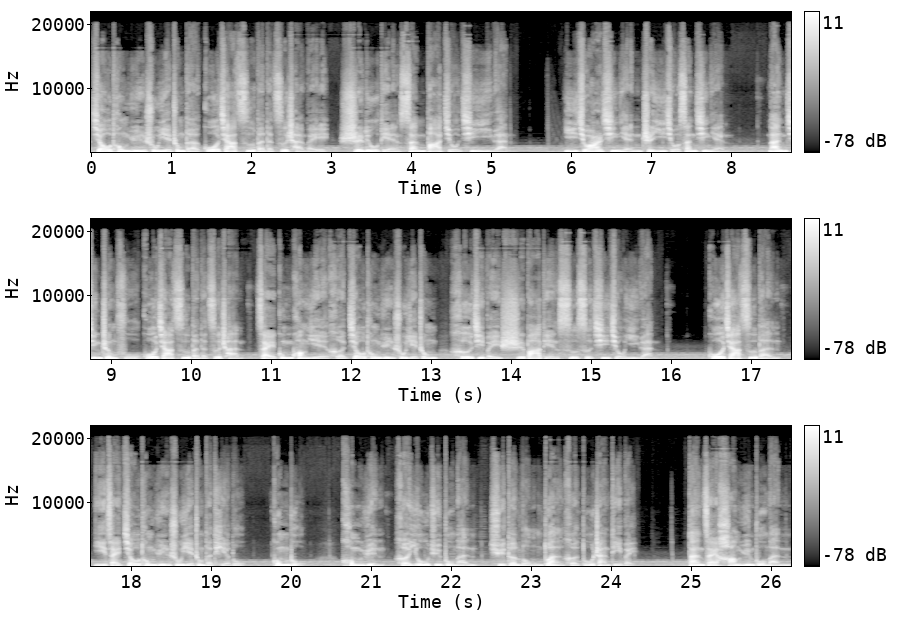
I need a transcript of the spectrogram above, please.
交通运输业中的国家资本的资产为十六点三八九七亿元。一九二七年至一九三七年，南京政府国家资本的资产在工矿业和交通运输业中合计为十八点四四七九亿元。国家资本已在交通运输业中的铁路、公路、空运和邮局部门取得垄断和独占地位。但在航运部门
